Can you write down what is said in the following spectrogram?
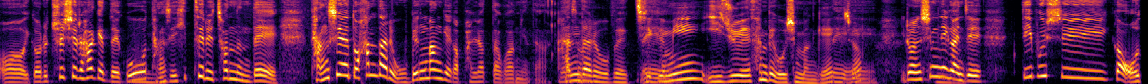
어 이거를 출시를 하게 음. 되고 당시에 히트를 쳤는데 당시에도 한 달에 500만 개가 팔렸다고 합니다. 한 달에 500. 지금이 2주에 350만 개. 네. 그죠? 이런 심리가 이제 띠부씨가 어,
